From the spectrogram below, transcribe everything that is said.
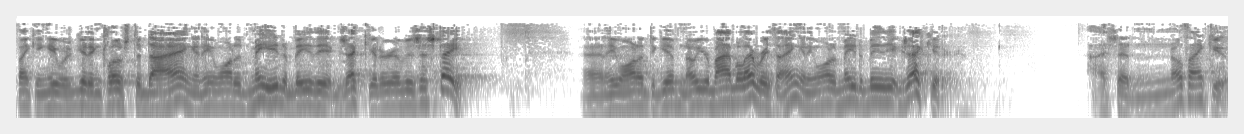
thinking he was getting close to dying and he wanted me to be the executor of his estate. And he wanted to give Know Your Bible everything, and he wanted me to be the executor. I said, no, thank you.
